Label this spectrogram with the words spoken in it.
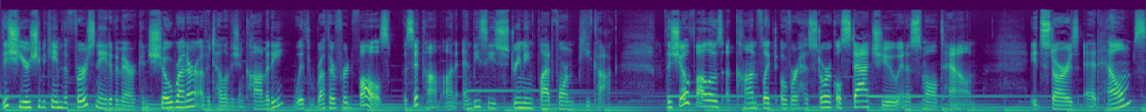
This year, she became the first Native American showrunner of a television comedy with Rutherford Falls, a sitcom on NBC's streaming platform Peacock. The show follows a conflict over a historical statue in a small town. It stars Ed Helms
